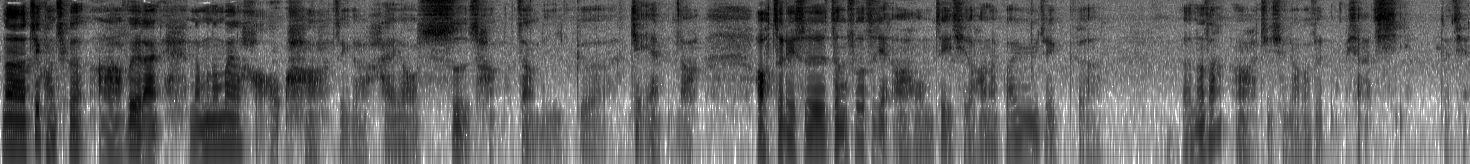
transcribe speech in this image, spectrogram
那这款车啊，未来能不能卖得好哈？这个还要市场的这样的一个检验啊。好，这里是正说之见啊，我们这一期的话呢，关于这个呃哪吒啊，就先聊到这里，我们下期再见。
